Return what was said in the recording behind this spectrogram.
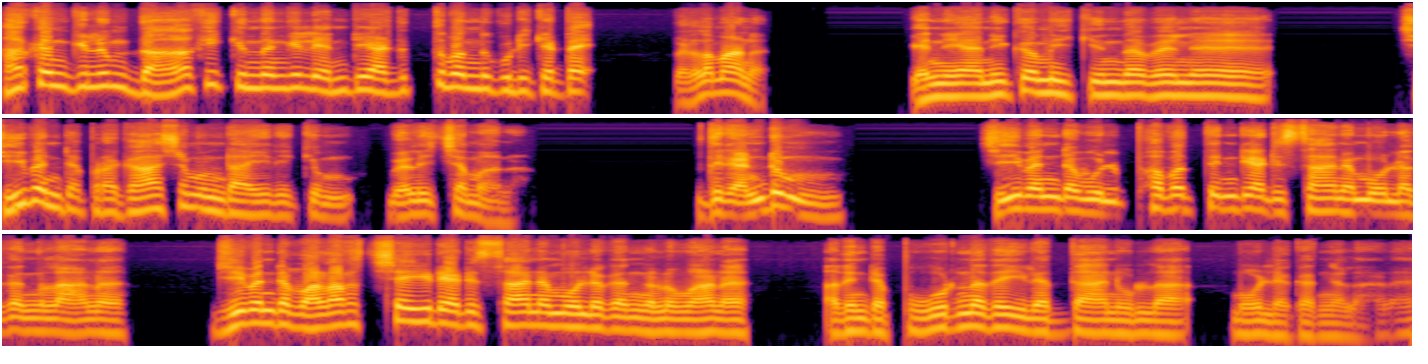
ആർക്കെങ്കിലും ദാഹിക്കുന്നെങ്കിൽ എന്റെ അടുത്ത് വന്ന് കുടിക്കട്ടെ. വെള്ളമാണ്. എന്നെ അനുഗമിക്കുന്നവന് ജീവന്റെ പ്രകാശമുണ്ടായിരിക്കും വെളിച്ചമാണ്. ഇത് രണ്ടും ജീവന്റെ ഉത്ഭവത്തിന്റെ അടിസ്ഥാന മൂലകങ്ങളാണ് ജീവന്റെ വളർച്ചയുടെ അടിസ്ഥാന മൂലകങ്ങളുമാണ് അതിന്റെ പൂർണതയിലെത്താനുള്ള മൂലകങ്ങളാണ്.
